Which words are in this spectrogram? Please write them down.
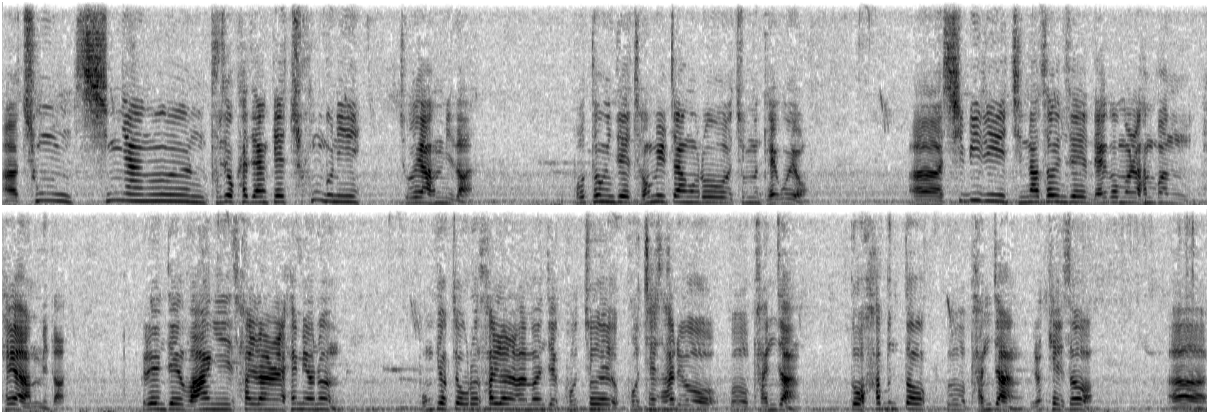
아, 충 식량은 부족하지 않게 충분히 줘야 합니다. 보통 이제 점일장으로 주면 되고요. 아, 10일이 지나서 이제 내검을 한번 해야 합니다. 그래 이제 왕이 산란을 하면은 본격적으로 산란을 하면 이제 고체 고체 사료 그 반장 또 화분떡 그 반장 이렇게 해서 아,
